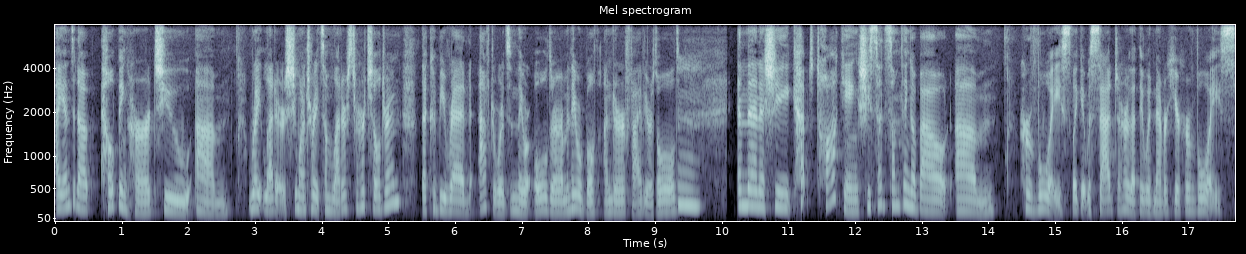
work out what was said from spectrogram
I ended up helping her to um, write letters. She wanted to write some letters to her children that could be read afterwards when they were older. I mean, they were both under five years old. Mm. And then as she kept talking, she said something about um, her voice. Like it was sad to her that they would never hear her voice.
